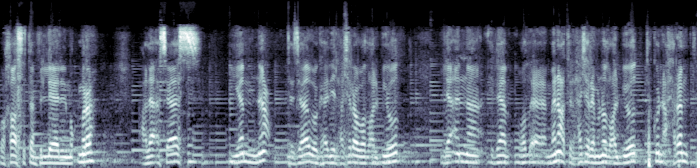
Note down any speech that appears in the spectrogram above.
وخاصة في الليالي المقمرة على أساس يمنع تزاوج هذه الحشرة ووضع البيوض لأن إذا وضع منعت الحشرة من وضع البيوض تكون أحرمت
